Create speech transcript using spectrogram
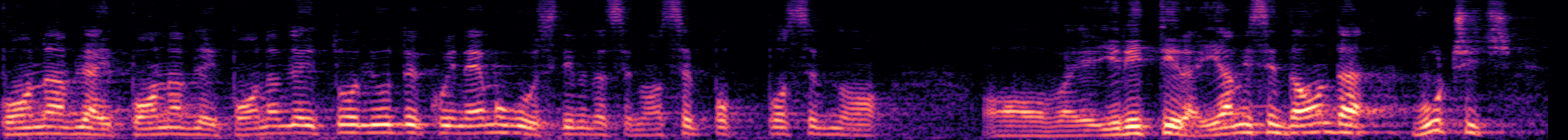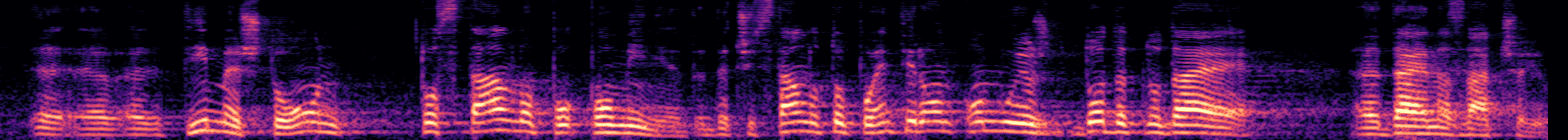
ponavlja i ponavlja i ponavlja i to ljude koji ne mogu s time da se nose po, posebno ovaj, iritira. I ja mislim da onda Vučić e, e, time što on to stalno po, pominje, znači stalno to poentira, on, on mu još dodatno daje, e, daje na značaju.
